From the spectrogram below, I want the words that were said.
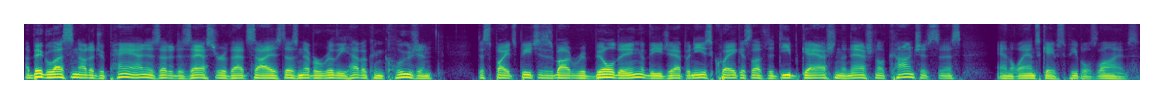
A big lesson out of Japan is that a disaster of that size doesn't ever really have a conclusion. Despite speeches about rebuilding, the Japanese quake has left a deep gash in the national consciousness and the landscapes of people's lives.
